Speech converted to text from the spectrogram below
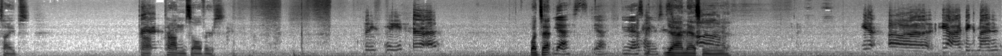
types? Pro- problem solvers. Me, me, Sarah. What's that? Yes. Yeah. You're asking your sister. Yeah, I'm asking you. Um, Yeah. Yeah, uh, yeah. I think men,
